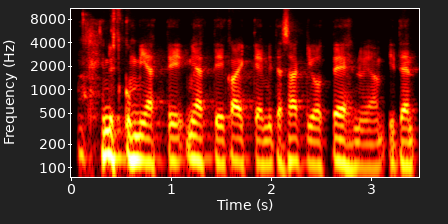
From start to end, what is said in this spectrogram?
nyt kun miettii, miettii kaikkea, mitä säkin oot tehnyt ja miten,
